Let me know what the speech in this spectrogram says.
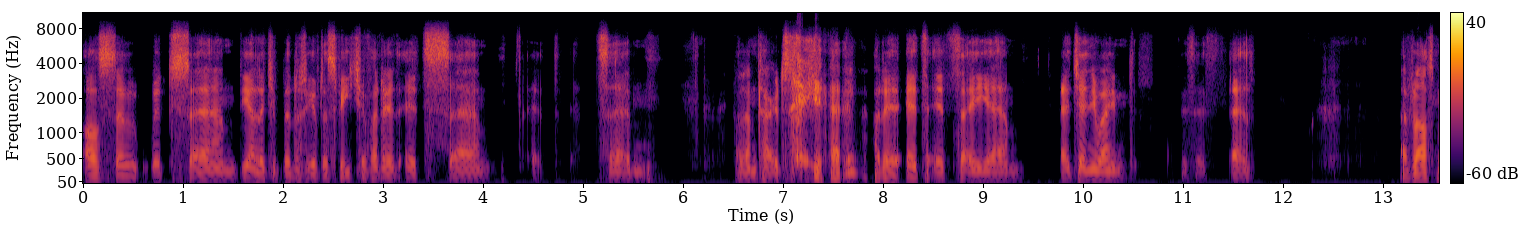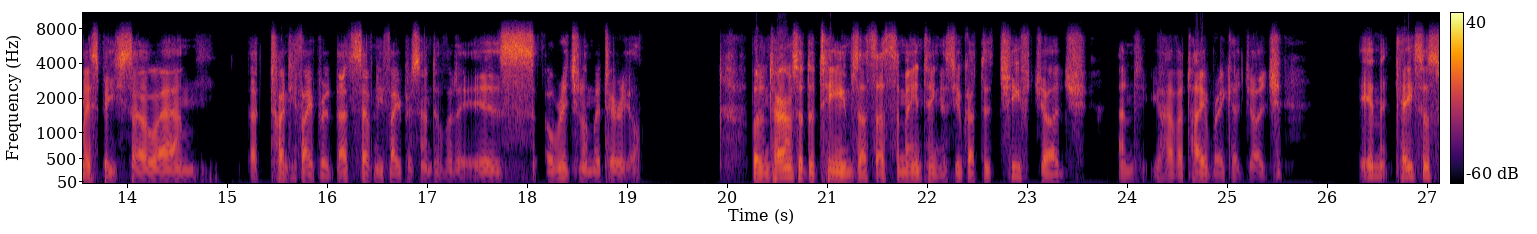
also with um, the eligibility of the speech of whether it's um, it, it's um, I'm tired yeah, but it, it it's a um, a genuine uh, I've lost my speech. So um, that 25, that's 75% of it is original material. But in terms of the teams, that's that's the main thing is you've got the chief judge and you have a tiebreaker judge. In cases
